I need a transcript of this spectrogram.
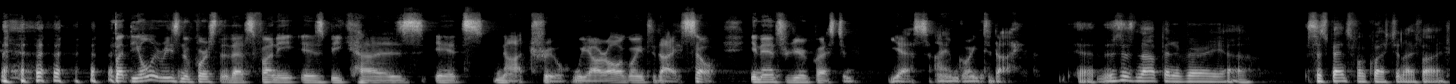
but the only reason, of course, that that's funny is because it's not true. We are all going to die. So, in answer to your question, yes, I am going to die. Yeah, this has not been a very uh, suspenseful question. I find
